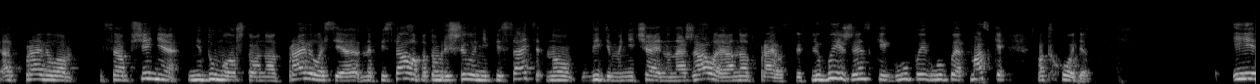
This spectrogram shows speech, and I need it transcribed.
отправила сообщение, не думала, что оно отправилось, я написала, потом решила не писать, но, видимо, нечаянно нажала, и оно отправилось. То есть любые женские глупые-глупые отмазки подходят. И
